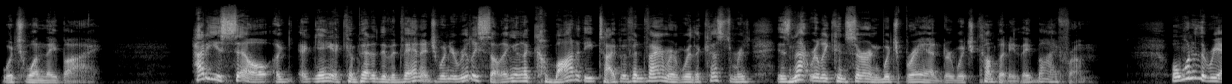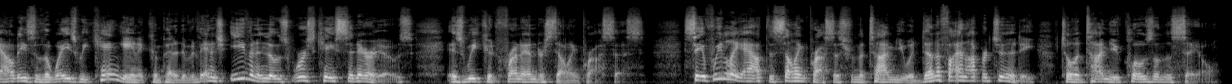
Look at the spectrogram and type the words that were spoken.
which one they buy? How do you sell, gain a competitive advantage when you're really selling in a commodity type of environment where the customer is not really concerned which brand or which company they buy from? Well, one of the realities of the ways we can gain a competitive advantage, even in those worst case scenarios, is we could front end our selling process. See, if we lay out the selling process from the time you identify an opportunity till the time you close on the sale,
